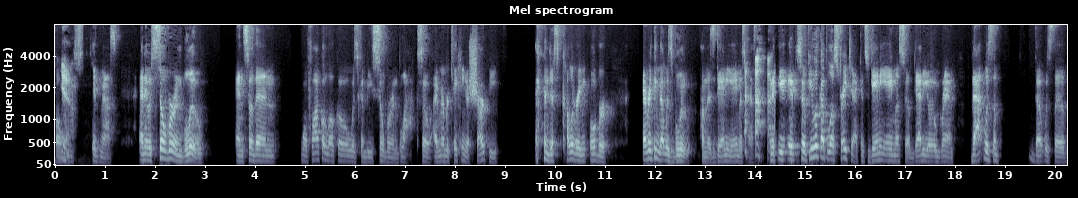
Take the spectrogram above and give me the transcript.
foam yeah. kid mask, and it was silver and blue, and so then. Well, Flaco Loco was going to be silver and black. So I remember taking a Sharpie and just coloring over everything that was blue on this Danny Amis mask. and if you if, so if you look up Los Straitjackets, Danny Amis of Daddy O Grand, that was the that was the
